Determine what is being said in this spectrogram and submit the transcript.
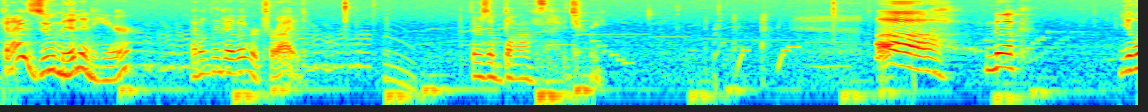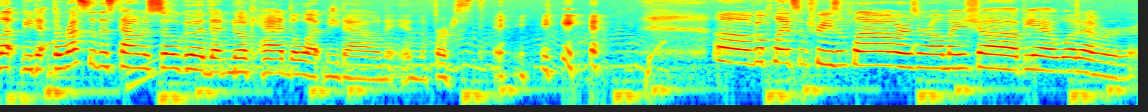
Can I zoom in in here? I don't think I've ever tried. There's a bonsai tree. ah, Nook. You let me down. The rest of this town is so good that Nook had to let me down in the first day. oh, go plant some trees and flowers around my shop. Yeah, whatever.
